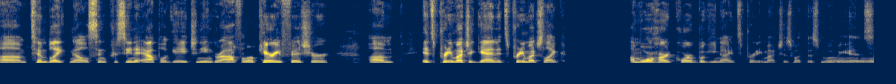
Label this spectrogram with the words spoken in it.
um, Tim Blake Nelson, Christina Applegate, Janeane Garofalo, Carrie Fisher. Um, it's pretty much, again, it's pretty much like a more hardcore Boogie Nights, pretty much is what this movie is.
